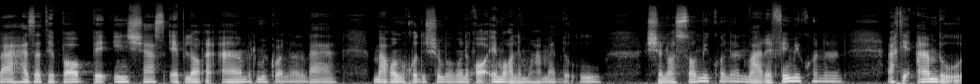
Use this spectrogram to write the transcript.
و حضرت باب به این شخص ابلاغ امر می‌کنن و مقام خودشون به عنوان قائم آل محمد به او شناسا می‌کنن معرفی می‌کنن وقتی امر به او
